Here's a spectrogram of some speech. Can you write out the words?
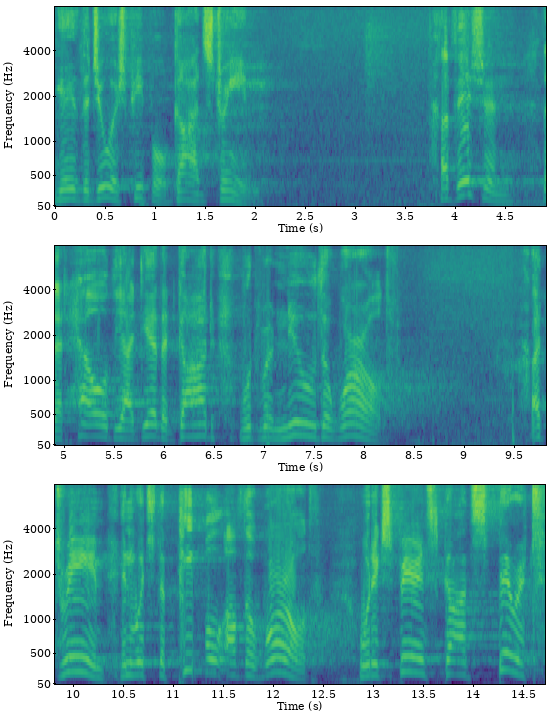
gave the Jewish people God's dream. A vision that held the idea that God would renew the world. A dream in which the people of the world would experience God's Spirit.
